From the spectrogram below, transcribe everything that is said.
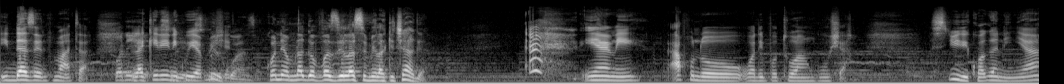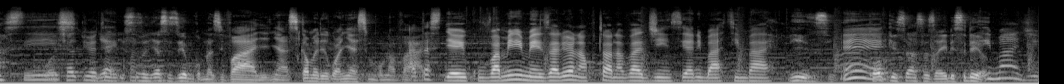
It doesn't matter. Kwani- lakini ni kwanza. Kwani amnaga vazi rasmi la kichaga? Eh, yani hapo ndo walipotuangusha sijui ilikuwaga ni nyasi nyasi zile mko mnazivaaje nyasi. Kama ilikuwa nyasi mko mnavaa. Hata sijawahi kuvaa. Mi nimezaliwa nakuta wanavaa jeans yani bahati mbaya. Jeans? Eh. kwa kisasa zaidi si ndio? Imagine.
